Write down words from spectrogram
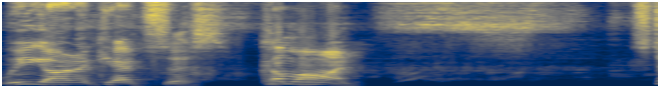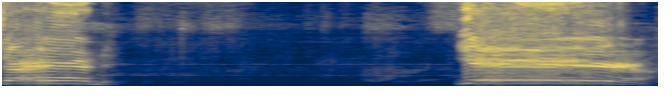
We gotta catch this. Come on. Stand! Yeah!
